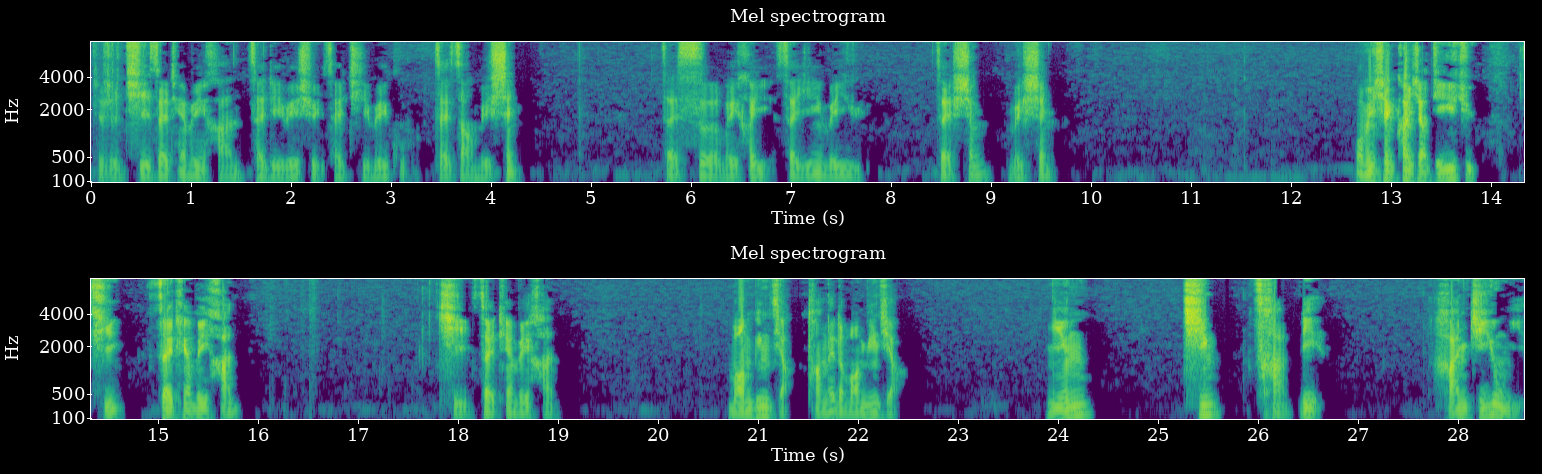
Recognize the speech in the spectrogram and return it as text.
就是：气在天为寒，在地为水，在体为骨，在脏为肾，在色为黑，在阴为雨，在生为身。我们先看一下第一句：其在天为寒，其在天为寒。王冰讲，唐代的王冰讲，宁清惨烈，寒之用也。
